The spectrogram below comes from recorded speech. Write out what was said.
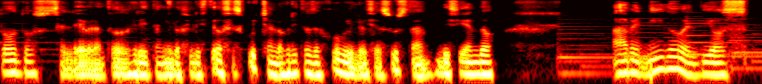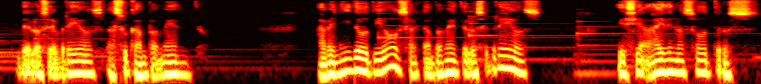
todos celebran, todos gritan, y los filisteos escuchan los gritos de júbilo y se asustan, diciendo, ha venido el Dios de los hebreos a su campamento. Ha venido Dios al campamento de los hebreos. Dice, ay de nosotros,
